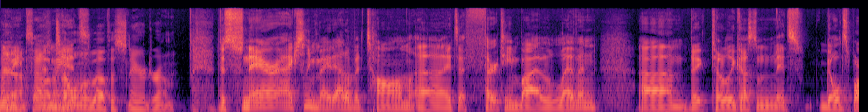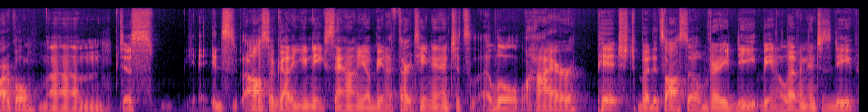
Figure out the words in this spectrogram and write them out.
I mean, so I And mean, tell it's- them about the snare drum. The snare actually made out of a tom. Uh, it's a 13 by 11, um, but totally custom. It's gold sparkle. Um, just it's also got a unique sound. You know, being a 13 inch, it's a little higher pitched, but it's also very deep, being 11 inches deep.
